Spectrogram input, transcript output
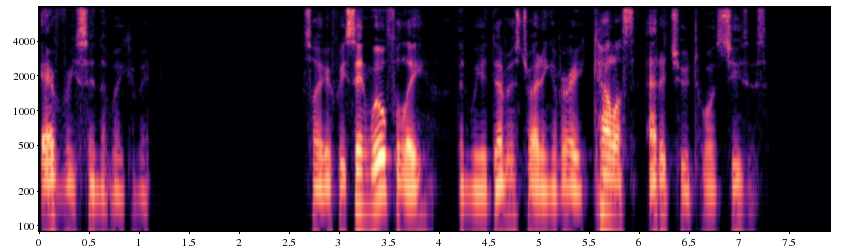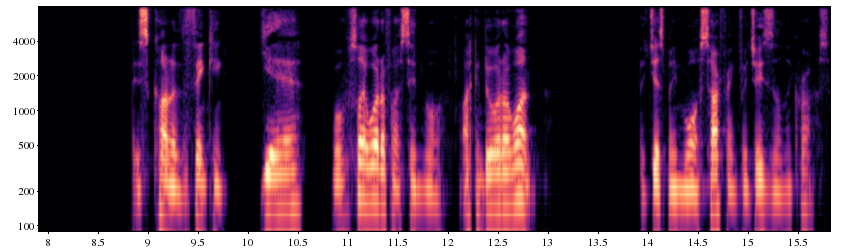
every sin that we commit. So if we sin willfully, then we are demonstrating a very callous attitude towards Jesus. It's kind of the thinking, yeah, well, so what if I sin more? I can do what I want. It just means more suffering for Jesus on the cross.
